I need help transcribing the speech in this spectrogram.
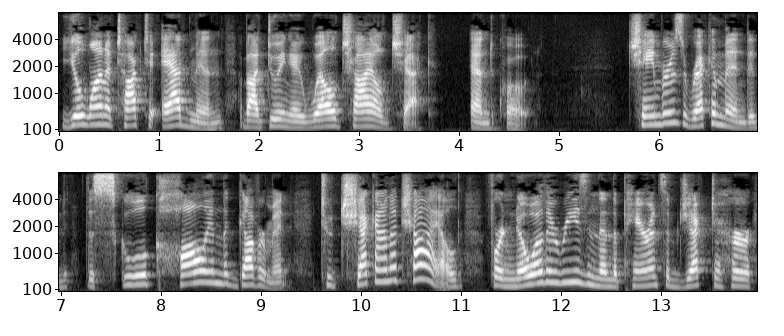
you'll want to talk to admin about doing a well child check. End quote. Chambers recommended the school call in the government to check on a child for no other reason than the parents object to her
